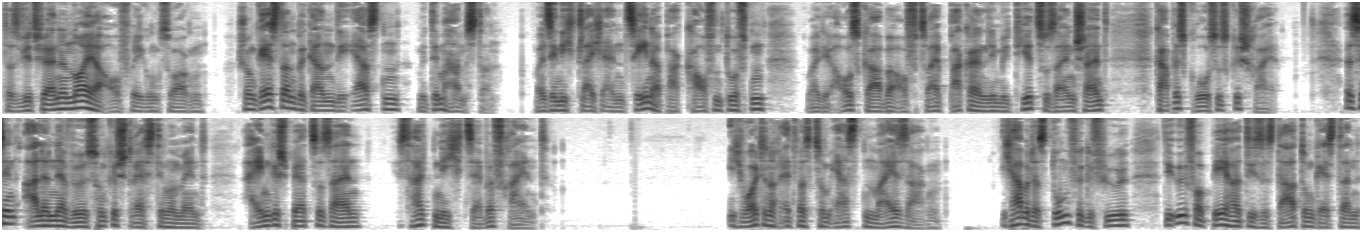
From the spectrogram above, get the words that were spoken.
Das wird für eine neue Aufregung sorgen. Schon gestern begannen die ersten mit dem Hamstern. Weil sie nicht gleich einen Zehnerpack kaufen durften, weil die Ausgabe auf zwei Backern limitiert zu sein scheint, gab es großes Geschrei. Es sind alle nervös und gestresst im Moment. Eingesperrt zu sein, ist halt nicht sehr befreiend. Ich wollte noch etwas zum 1. Mai sagen. Ich habe das dumpfe Gefühl, die ÖVP hat dieses Datum gestern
